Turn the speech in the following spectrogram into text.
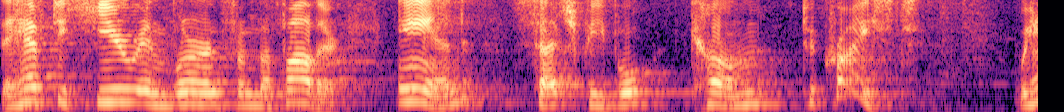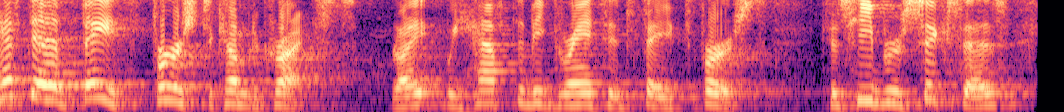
They have to hear and learn from the Father, and such people come to Christ. We have to have faith first to come to Christ, right? We have to be granted faith first. Because Hebrews 6 says,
